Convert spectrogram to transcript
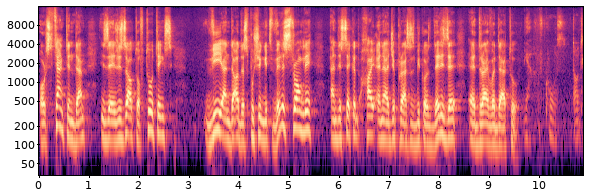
or strengthen them is a result of two things we and the others pushing it very strongly, and the second, high energy prices, because there is a, a driver there too. Yeah, of course. Dr.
